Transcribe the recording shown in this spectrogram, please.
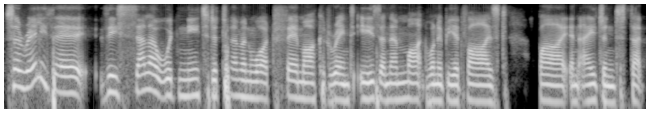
So really the the seller would need to determine what fair market rent is and they might want to be advised by an agent that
